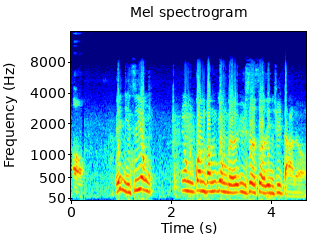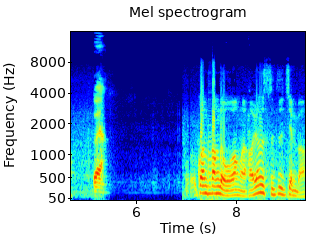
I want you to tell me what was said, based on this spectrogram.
哦，哎，你是用用官方用的预设设定去打的哦？对啊，官方的我忘了，好像是十字剑吧？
